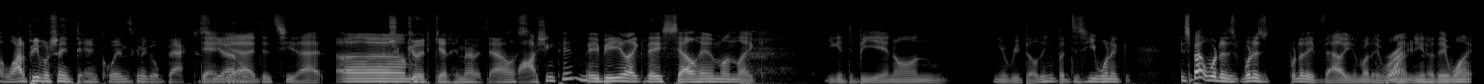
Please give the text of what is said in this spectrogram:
A lot of people are saying Dan Quinn's gonna go back to Dan, Seattle, yeah, I did see that. Um, which could get him out of Dallas. Washington, maybe like they sell him on like you get to be in on you know rebuilding. But does he want to? It's about what is what is what do they value and what they want. You know, they want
